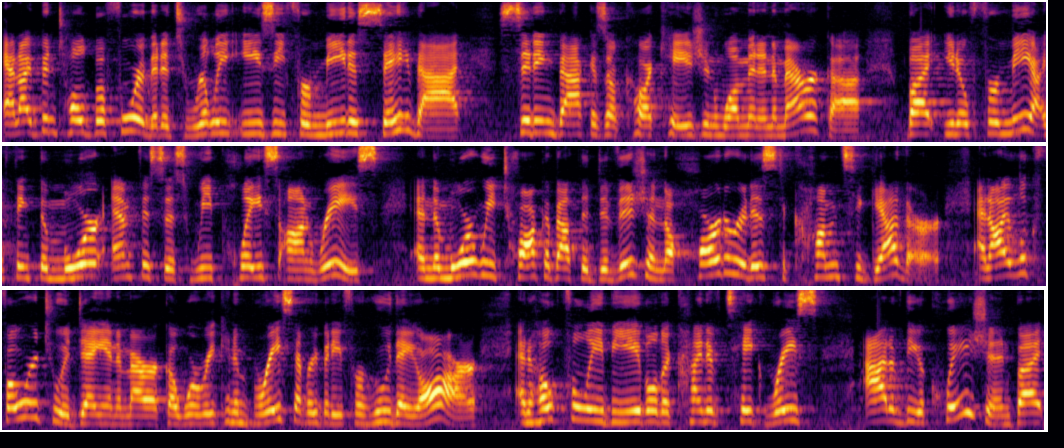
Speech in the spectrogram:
And I've been told before that it's really easy for me to say that sitting back as a Caucasian woman in America. But, you know, for me, I think the more emphasis we place on race and the more we talk about the division, the harder it is to come together. And I look forward to a day in America where we can embrace everybody for who they are and hopefully be able to kind of take race out of the equation. But,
